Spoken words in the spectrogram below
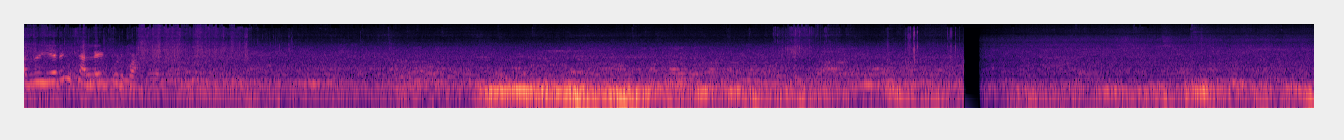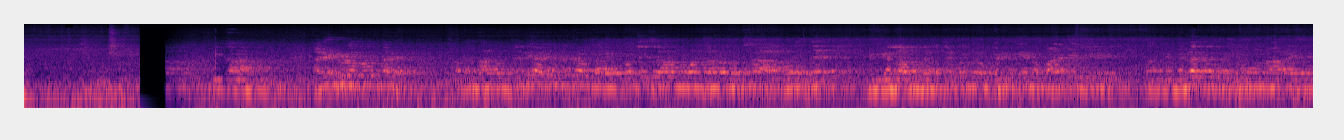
ಅದ್ರ ಇಯರಿಂಗ್ಸ್ ಅಲ್ಲೇ ಇಟ್ಬಿಡ್ಕೊ ಈಗ ಹಳ್ಳಿಗಳು ಬರ್ತಾರೆ ಅದನ್ನು ನಾನು ಒಂದ್ಸರಿ ಹಳ್ಳಿಬಿಟ್ರೆ ಒಂದು ಇಪ್ಪತ್ತೈದು ಸಾವಿರ ಮೂವತ್ತು ಸಾವಿರ ಲಕ್ಷ ಬರುತ್ತೆ ನಿಮಗೆಲ್ಲ ಜನತೆ ಬಂದು ಖರೀದಿಯನ್ನು ಮಾಡಲಿದ್ದೀರಿ ನಾನು ನಿಮ್ಮೆಲ್ಲರಿಗೂ ಶುಭವನ್ನು ಹಾರೈಸ್ತೇನೆ.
